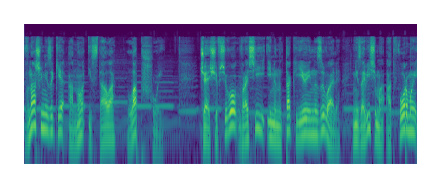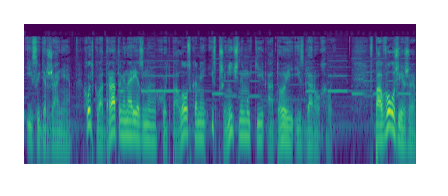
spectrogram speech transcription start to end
В нашем языке оно и стало «лапшой». Чаще всего в России именно так ее и называли, независимо от формы и содержания. Хоть квадратами нарезанную, хоть полосками, из пшеничной муки, а то и из гороховой. В Поволжье же,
